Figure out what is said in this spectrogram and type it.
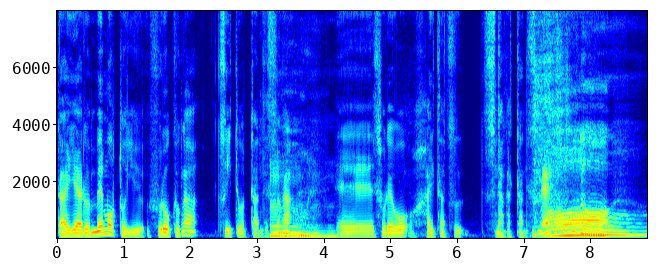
ダイヤルメモという付録がついておったんですが、うん、えー、それを配達しなかったんですね。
